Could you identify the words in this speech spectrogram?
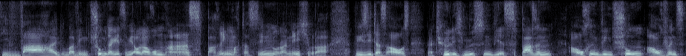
Die Wahrheit über Wing Chun. Da geht es nämlich auch darum, ha, Sparring, macht das Sinn oder nicht? Oder wie sieht das aus? Natürlich müssen wir sparren, auch im Wing Chun, auch wenn es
